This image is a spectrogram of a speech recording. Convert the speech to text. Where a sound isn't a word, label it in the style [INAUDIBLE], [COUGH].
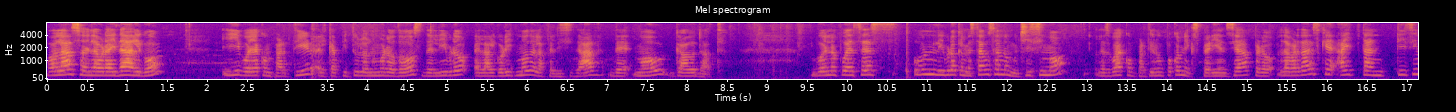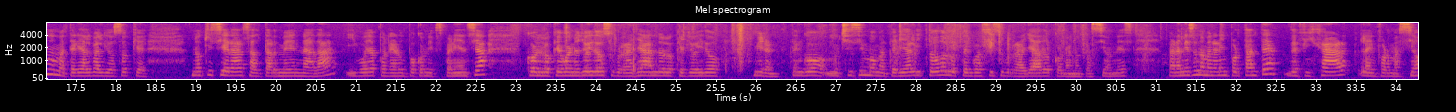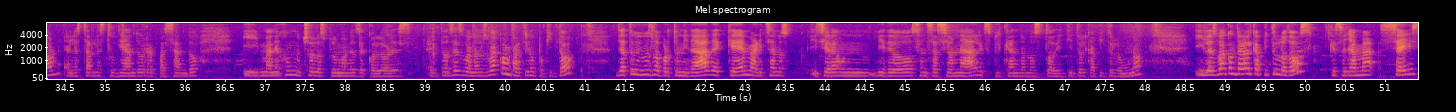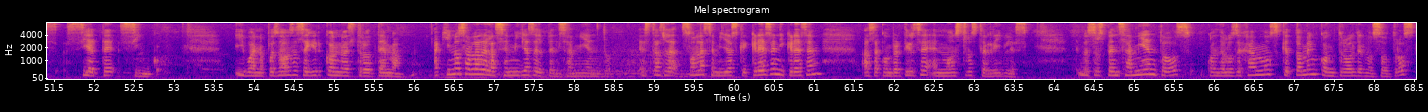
Hola, soy Laura Hidalgo y voy a compartir el capítulo número 2 del libro El algoritmo de la felicidad de Mo Gaudat. Bueno, pues es un libro que me está gustando muchísimo. Les voy a compartir un poco mi experiencia, pero la verdad es que hay tantísimo material valioso que no quisiera saltarme nada y voy a poner un poco mi experiencia con lo que, bueno, yo he ido subrayando, lo que yo he ido, miren, tengo muchísimo material y todo lo tengo así subrayado con anotaciones. Para mí es una manera importante de fijar la información, el estarle estudiando, repasando y manejo mucho los plumones de colores. Entonces, bueno, les voy a compartir un poquito. Ya tuvimos la oportunidad de que Maritza nos hiciera un video sensacional explicándonos toditito el capítulo 1. Y les voy a contar el capítulo 2, que se llama 675. Y bueno, pues vamos a seguir con nuestro tema. Aquí nos habla de las semillas del pensamiento. Estas son las semillas que crecen y crecen hasta convertirse en monstruos terribles. Nuestros pensamientos, cuando los dejamos que tomen control de nosotros,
